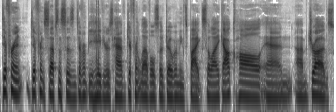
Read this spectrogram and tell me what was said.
different different substances and different behaviors have different levels of dopamine spikes. So, like alcohol and um, drugs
